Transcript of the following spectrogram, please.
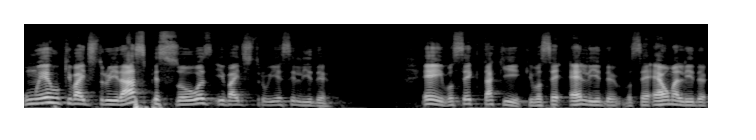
Um erro que vai destruir as pessoas e vai destruir esse líder. Ei, você que está aqui, que você é líder, você é uma líder,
